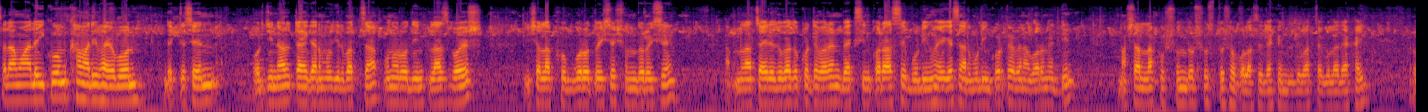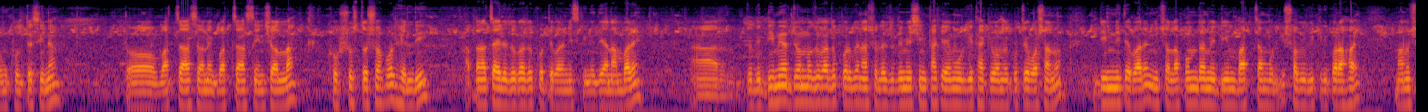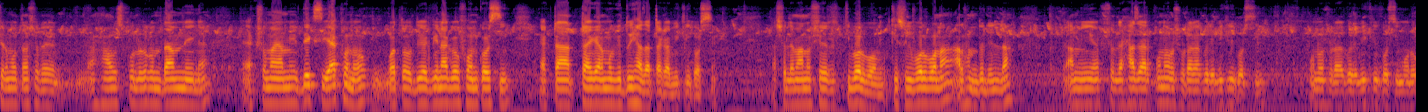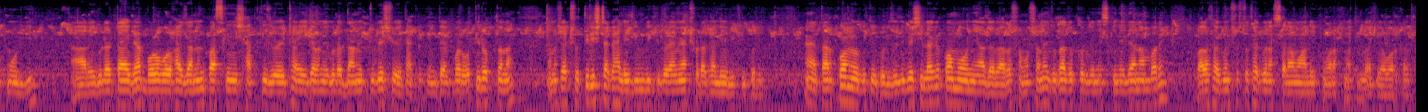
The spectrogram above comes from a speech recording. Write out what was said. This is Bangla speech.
সালামু আলাইকুম, খামারি ভাই বোন দেখতেছেন অরিজিনাল টাইগার মুরগির বাচ্চা, পনেরো দিন প্লাস বয়স। ইনশাল্লাহ খুব গ্রোথ হয়েছে সুন্দর হয়েছে আপনারা চাইলে যোগাযোগ করতে পারেন ভ্যাকসিন করা আছে বোর্ডিং হয়ে গেছে, আর বোর্ডিং করতে হবে না গরমের দিন। মাশাল্লাহ খুব সুন্দর, সুস্থ, সবল আছে। দেখেন যদি বাচ্চাগুলো দেখাই, রুম খুলতেছি না। তো বাচ্চা আছে, অনেক বাচ্চা আছে ইনশাল্লাহ খুব সুস্থ সফল হেলদি আপনারা চাইলে যোগাযোগ করতে পারেন স্ক্রিনে দেওয়া নাম্বারে। আর যদি ডিমের জন্য যোগাযোগ করবেন, আসলে যদি মেশিন থাকে, মুরগি থাকে ওমে কুচে বসানো, ডিম নিতে পারেন। ইনশাল্লাহ কম দামে ডিম, বাচ্চা, মুরগি সবই বিক্রি করা হয়। মানুষের মতো আসলে হাউসফুল ওরকম দাম নেই না। এক সময় আমি দেখছি এখনও গত দু একদিন আগেও ফোন করছি, একটা টাইগার মুরগি দুই হাজার টাকা বিক্রি করছে। আসলে মানুষের কি বলব, কিছুই বলব না, আলহামদুলিল্লাহ। আমি আসলে হাজার পনেরোশো টাকা করে বিক্রি করছি, পনেরোশো টাকা করে বিক্রি করছি মোরগ মুরগি। আর এগুলো টাইগার বড় বড় হয়, জানেন, পাঁচ কেজি, সাত কেজি ওয়েট হয়, এই কারণে এগুলোর দাম একটু বেশি হয়ে থাকে। কিন্তু একবার অতিরিক্ত না, মানুষ একশো তিরিশ টাকা হালিয়ে ডিম বিক্রি করে, আমি একশো টাকা হালিয়ে বিক্রি করি। হ্যাঁ তার কমেও বিক্রি করি। যদি বেশি লাগে, কমও নেওয়া যাবে। আরও সমস্যা নেই, যোগাযোগ করবেন স্ক্রিনে দেওয়া নাম্বারে। ভালো থাকবেন, সুস্থ থাকবেন। আসসালামু আলাইকুম রহমতুল্লাহি আবরকাত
